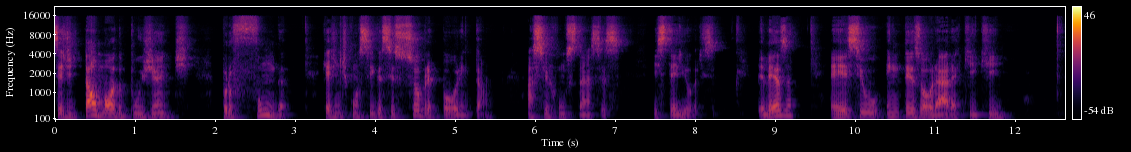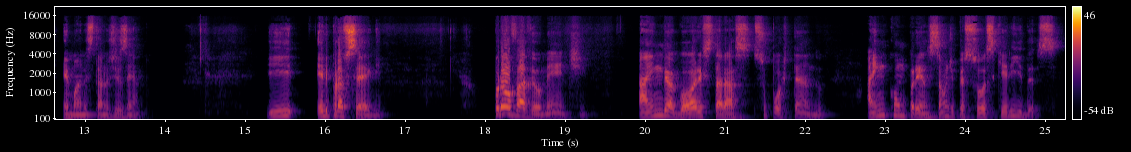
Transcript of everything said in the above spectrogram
seja de tal modo pujante, profunda, que a gente consiga se sobrepor, então, às circunstâncias exteriores. Beleza? É esse o entesourar aqui que Emmanuel está nos dizendo. E ele prossegue. Provavelmente, ainda agora estarás suportando a incompreensão de pessoas queridas,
